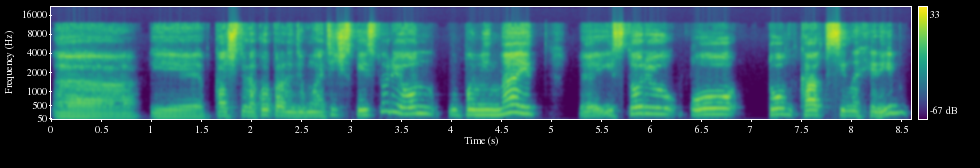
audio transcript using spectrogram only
Э, и в качестве такой парадигматической истории он упоминает э, историю о том, как Синахериб,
